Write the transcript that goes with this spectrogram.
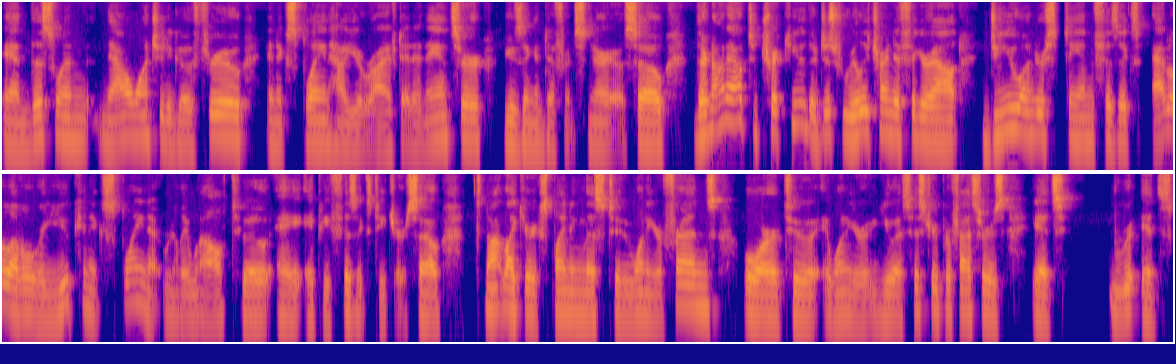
And this one now wants you to go through and explain how you arrived at an answer using a different scenario. So they're not out to trick you. They're just really trying to figure out, do you understand physics at a level where you can explain it really well to a AP physics teacher? So it's not like you're explaining this to one of your friends or to one of your US history professors. It's it's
